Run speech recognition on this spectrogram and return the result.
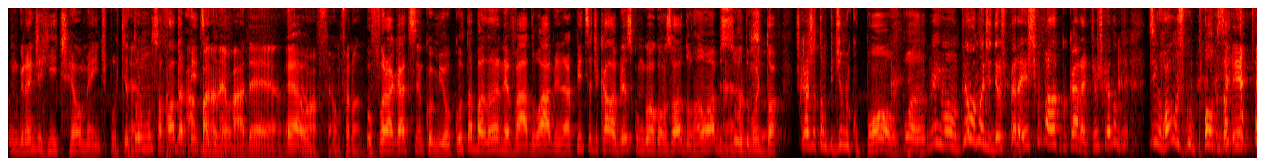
um grande hit, realmente. Porque é, todo mundo só fala a, da pizza do Rão. A banana nevada é, é, é uma, um fenômeno. O Furagato 5 mil. Eu curto a banana nevada, o Abner. A pizza de calabresa com gorgonzola do Rão é um absurdo, é, absurdo. muito top. Os caras já estão pedindo cupom. Pô, meu irmão, pelo amor de Deus, peraí, deixa eu falar com o cara aqui. Os caras estão Desenrola uns cupons aí, pô.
